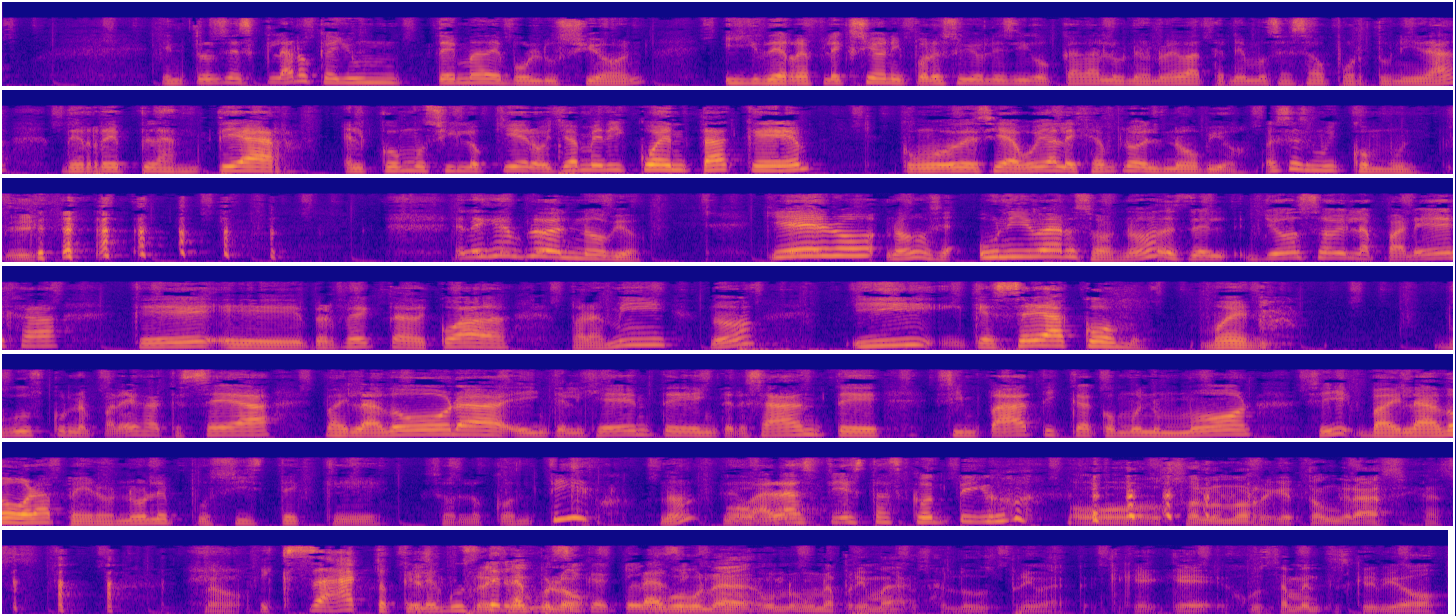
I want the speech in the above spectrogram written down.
Entonces, claro que hay un tema de evolución y de reflexión, y por eso yo les digo, cada luna nueva tenemos esa oportunidad de replantear el cómo si lo quiero. Ya me di cuenta que, como decía, voy al ejemplo del novio. Ese es muy común. El ejemplo del novio. Quiero, ¿no? O sea, universo, ¿no? Desde el yo soy la pareja que eh, perfecta, adecuada para mí, ¿no? Y que sea como, bueno, busco una pareja que sea bailadora, e inteligente, interesante, simpática, con buen humor, sí, bailadora, pero no le pusiste que solo contigo, ¿no? Que va a las fiestas contigo. O solo no reggaetón, gracias. No. Exacto, que Es- le por guste ejemplo, la música clásica. Hubo una, una, una prima, saludos prima, que, que justamente escribió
